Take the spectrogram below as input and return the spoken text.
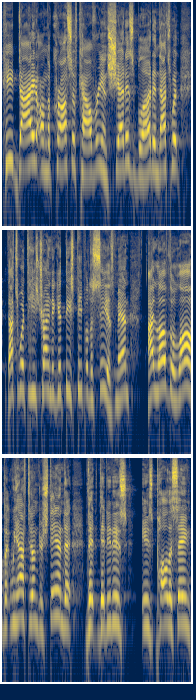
he died on the cross of Calvary and shed his blood, and that's what that's what he's trying to get these people to see is man, I love the law, but we have to understand that that, that it is is Paul is saying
